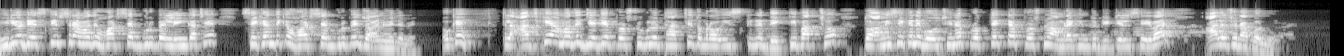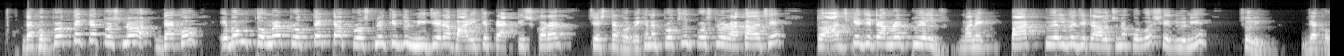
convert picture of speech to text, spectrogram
ভিডিও ডেসক্রিপশনে আমাদের হোয়াটসঅ্যাপ গ্রুপের লিঙ্ক আছে, সেখান থেকে হোয়াটসঅ্যাপ গ্রুপে জয়েন হয়ে যাবে ওকে তাহলে আজকে আমাদের যে যে প্রশ্নগুলো থাকছে তোমরা ওই স্ক্রিনে দেখতেই পাচ্ছ। তো আমি সেখানে বলছি না, প্রত্যেকটা প্রশ্ন আমরা কিন্তু ডিটেলসে এবার আলোচনা করব। দেখো, প্রত্যেকটা প্রশ্ন দেখো, এবং তোমরা প্রত্যেকটা প্রশ্ন কিন্তু নিজেরা বাড়িতে প্র্যাকটিস করার চেষ্টা করবে। এখানে প্রচুর প্রশ্ন রাখা আছে তো আজকে যেটা আমরা টুয়েলভ মানে পার্ট টুয়েলভে যেটা আলোচনা করব সেগুলো নিয়ে চলি। দেখো,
